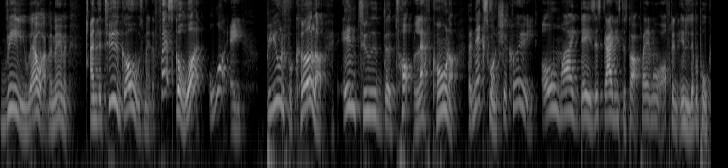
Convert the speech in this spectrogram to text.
really well at the moment. And the two goals, man, the first goal, what, what a beautiful curler into the top left corner. The next one, Shaqiri. Oh my days, this guy needs to start playing more often in Liverpool.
